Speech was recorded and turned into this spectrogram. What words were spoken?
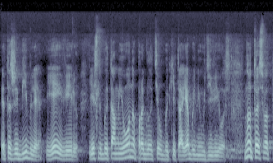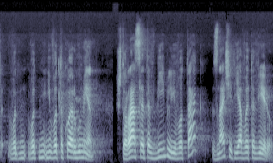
Это же Библия, и я ей верю. Если бы там Иона проглотил бы кита, я бы не удивилась. Ну, то есть вот, вот, вот, вот такой аргумент, что раз это в Библии вот так, значит, я в это верю.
